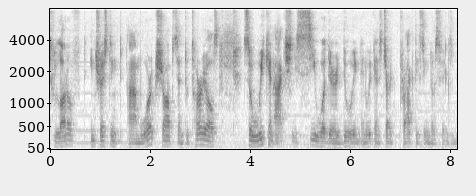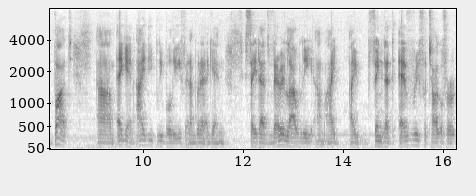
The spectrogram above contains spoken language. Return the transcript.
to a lot of interesting um, workshops and tutorials so we can actually see what they're doing and we can start practicing those things. But um, again I deeply believe and I'm gonna again say that very loudly um, I, I think that every photographer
